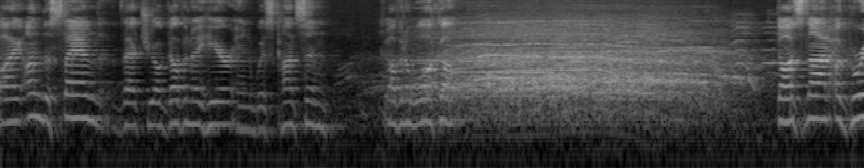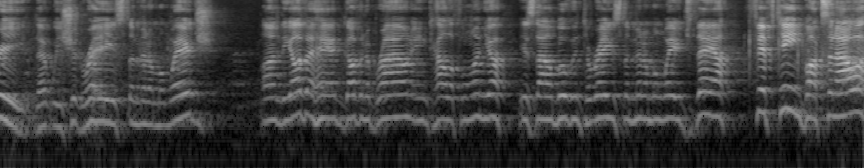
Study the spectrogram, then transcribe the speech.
I understand that your governor here in Wisconsin, Governor Walker, does not agree that we should raise the minimum wage. On the other hand, Governor Brown in California is now moving to raise the minimum wage there 15 bucks an hour.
